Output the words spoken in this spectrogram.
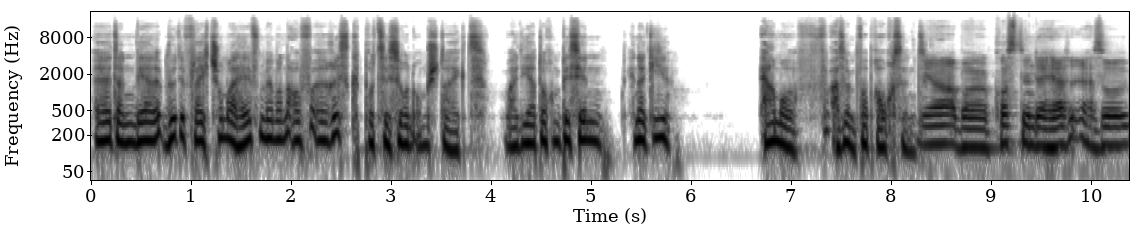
äh, dann wär, würde vielleicht schon mal helfen, wenn man auf äh, RISC-Prozessoren umsteigt, weil die ja doch ein bisschen Energie ärmer, also im Verbrauch sind. Ja, aber kosten in der Her also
